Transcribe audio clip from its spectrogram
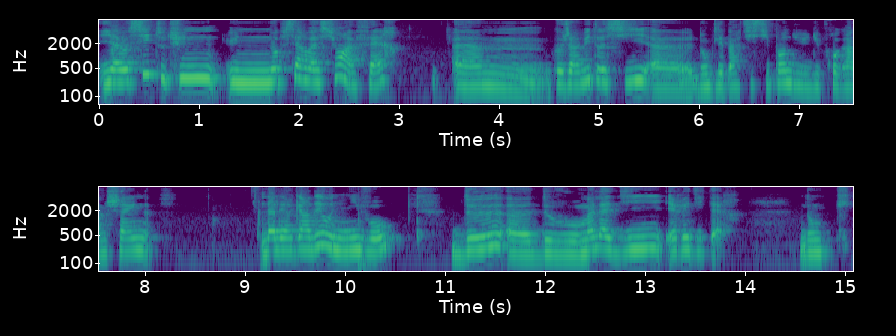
Il y a aussi toute une, une observation à faire euh, que j'invite aussi euh, donc les participants du, du, programme Shine d'aller regarder au niveau de, euh, de vos maladies héréditaires. Donc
